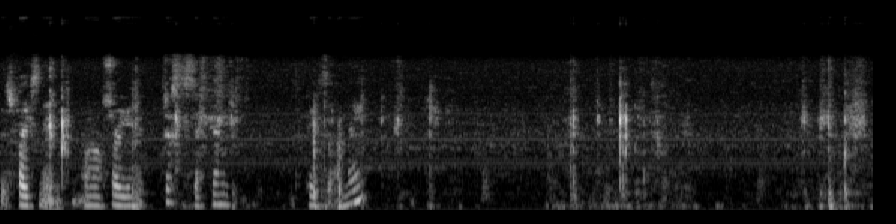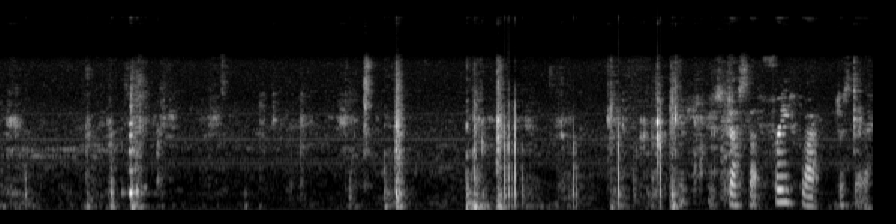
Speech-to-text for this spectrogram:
that's facing in. And I'll show you in just a second the piece that I made. Just that free flat just there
